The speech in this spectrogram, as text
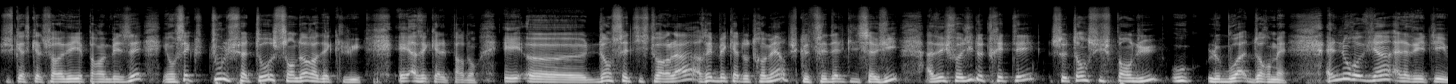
jusqu'à ce qu'elle soit réveillée par un baiser, et on sait que tout le château s'endort avec lui, et avec elle, pardon. Et euh, dans cette histoire-là, Rebecca d'Outre-mer, puisque c'est d'elle qu'il s'agit, avait choisi de traiter ce temps suspendu où le bois dormait. Elle nous revient, elle avait été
